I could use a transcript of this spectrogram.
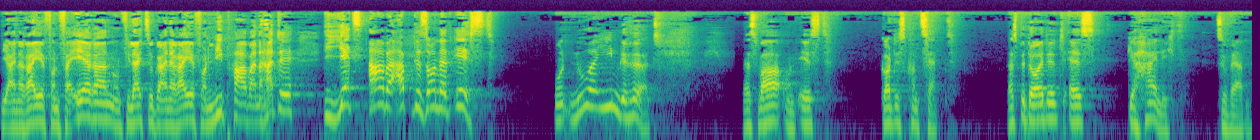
die eine Reihe von Verehrern und vielleicht sogar eine Reihe von Liebhabern hatte, die jetzt aber abgesondert ist und nur ihm gehört. Das war und ist Gottes Konzept. Das bedeutet es, geheiligt zu werden.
